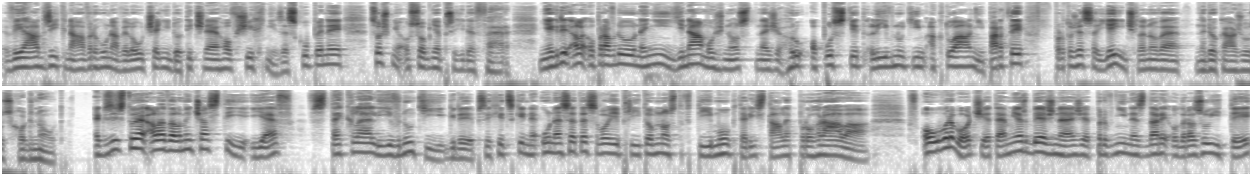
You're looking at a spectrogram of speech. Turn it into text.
vyjádří k návrhu na vyloučení dotyčného všichni ze skupiny, což mě osobně přijde fér. Někdy ale opravdu není jiná možnost, než hru opustit lívnutím aktuální party, protože se její členové nedokážou shodnout. Existuje ale velmi častý jev vsteklé lívnutí, kdy psychicky neunesete svoji přítomnost v týmu, který stále prohrává. V Overwatch je téměř běžné, že první nezdary odrazují ty,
